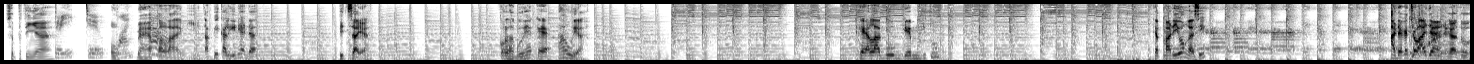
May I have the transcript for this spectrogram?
Sepertinya Oh, battle lagi. Tapi kali ini ada pizza ya. Kok lagunya kayak tahu ya? Kayak lagu game gitu. Cat Mario nggak sih? Ada kecoa aja nggak tuh?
